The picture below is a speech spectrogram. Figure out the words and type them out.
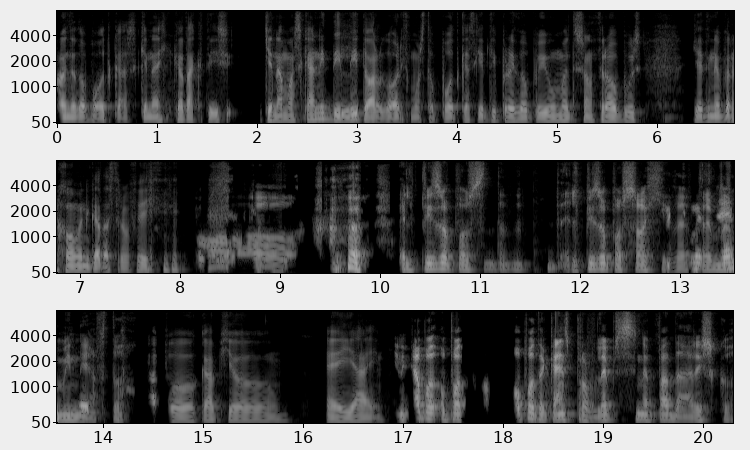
χρόνια το podcast και να έχει κατακτήσει και να μας κάνει delete το αλγόριθμος στο podcast γιατί προειδοποιούμε τους ανθρώπους για την επερχόμενη καταστροφή. ελπίζω, πως, ελπίζω πως όχι, δεν πρέπει να μείνει αυτό. Από κάποιο AI. όποτε, όποτε κάνεις προβλέψεις είναι πάντα ρίσκο.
